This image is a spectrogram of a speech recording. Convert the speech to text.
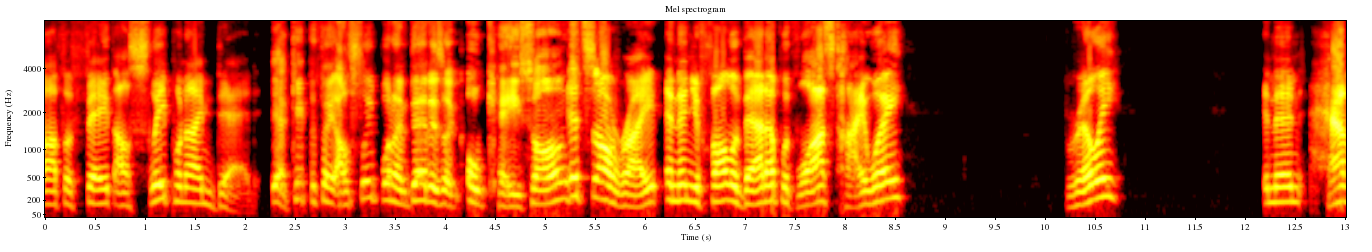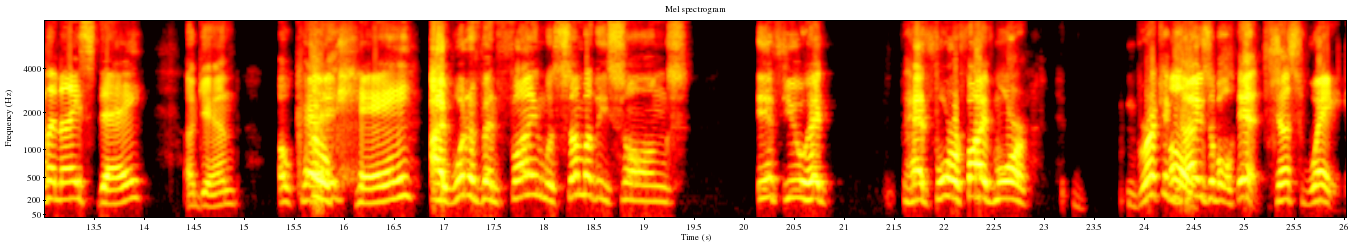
off of Faith, I'll Sleep When I'm Dead. Yeah, keep the faith. I'll sleep when I'm dead is an okay song. It's all right. And then you follow that up with Lost Highway? Really? And then Have a Nice Day? again, okay. Okay. I would have been fine with some of these songs if you had had four or five more oh, recognizable hits. Just wait.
